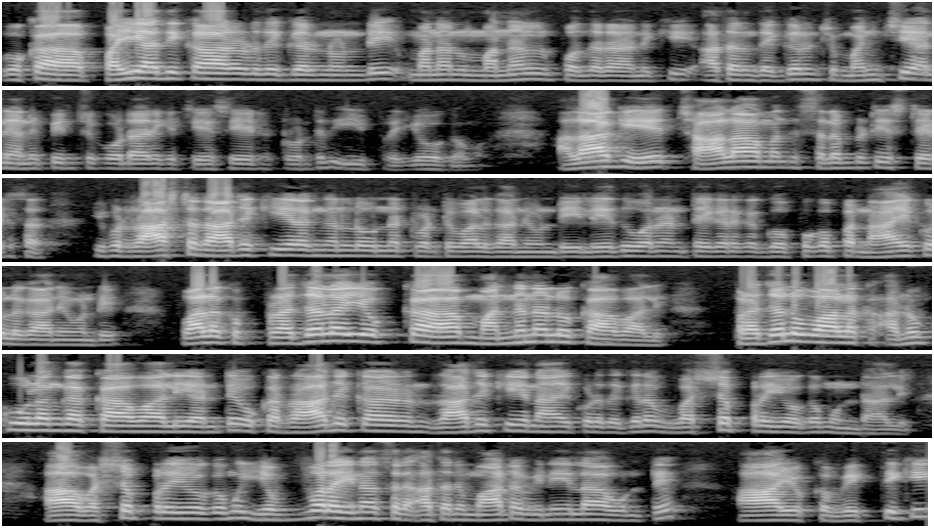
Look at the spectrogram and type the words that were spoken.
ఒక పై అధికారుడి దగ్గర నుండి మనల్ని మనల్ని పొందడానికి అతని దగ్గర నుంచి మంచి అని అనిపించుకోవడానికి చేసేటటువంటిది ఈ ప్రయోగం. అలాగే చాలామంది సెలబ్రిటీ స్టేటస్ ఇప్పుడు రాష్ట్ర రాజకీయ రంగంలో ఉన్నటువంటి వాళ్ళు కానివ్వండి లేదు అని అంటే కనుక గొప్ప గొప్ప నాయకులు కానివ్వండి వాళ్ళకు ప్రజల యొక్క మన్ననలు కావాలి. ప్రజలు వాళ్ళకు అనుకూలంగా కావాలి అంటే ఒక రాజకీయ రాజకీయ నాయకుడి దగ్గర వశ ప్రయోగం ఉండాలి. ఆ వశ ప్రయోగము ఎవరైనా సరే అతని మాట వినేలా ఉంటే ఆ యొక్క వ్యక్తికి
